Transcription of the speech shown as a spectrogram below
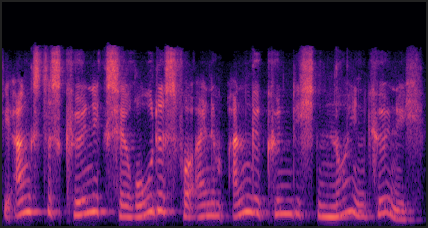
Die Angst des Königs Herodes vor einem angekündigten neuen König.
